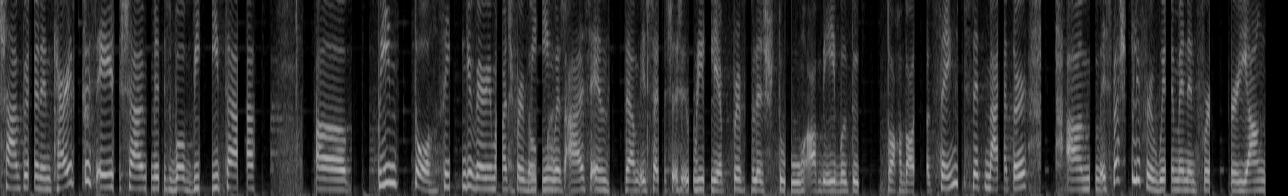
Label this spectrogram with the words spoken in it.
champion in Caritas Asia, Ms. Babita uh, Pinto. Thank you very much Thank for so being much. with us, and um, it's such a, really a privilege to um, be able to talk about things that matter, um, especially for women and for young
